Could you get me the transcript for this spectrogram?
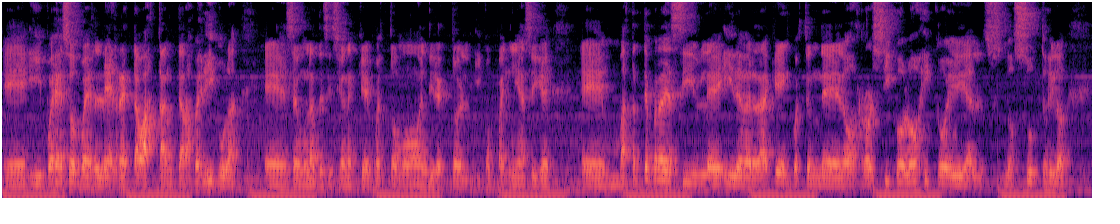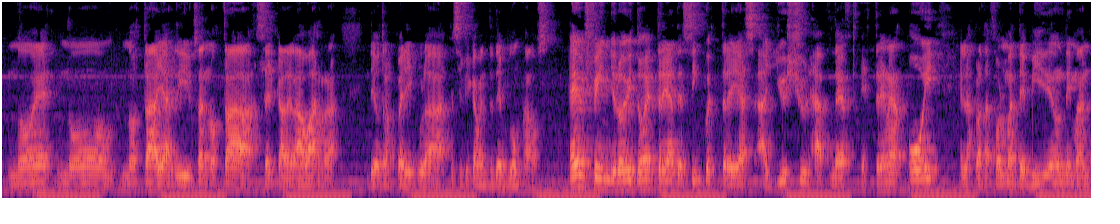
eh, y pues eso pues le resta bastante a la película según las decisiones que pues tomó el director y compañía así que bastante predecible y de verdad que en cuestión del horror psicológico y los sustos y los no, es, no, no está allá arriba, o sea, no está cerca de la barra otras películas, específicamente de Blumhouse. En fin, yo le doy dos estrellas de cinco estrellas a You Should Have Left. Estrena hoy en las plataformas de Video On Demand.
